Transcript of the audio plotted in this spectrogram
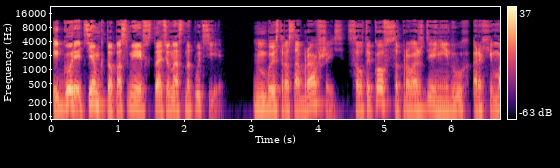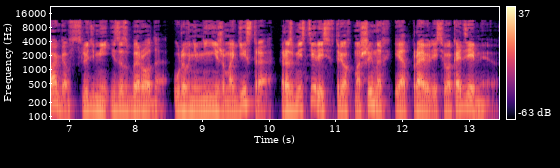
и горе тем, кто посмеет встать у нас на пути. Быстро собравшись, Салтыков в сопровождении двух архимагов с людьми из СБ рода уровнем не ниже магистра разместились в трех машинах и отправились в академию.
